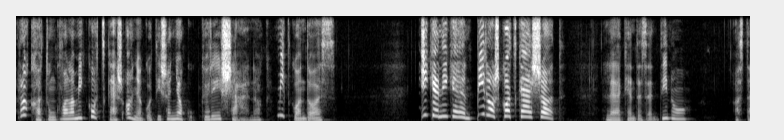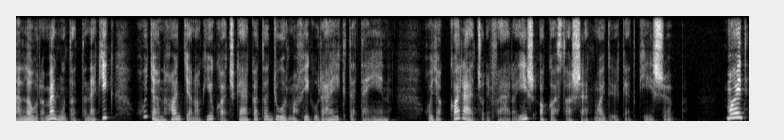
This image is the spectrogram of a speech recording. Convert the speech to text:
rakhatunk valami kockás anyagot is a nyakuk köré sálnak. Mit gondolsz? Igen, igen, piros kockásat! Lelkendezett Dino, aztán Laura megmutatta nekik, hogyan hagyjanak lyukacskákat a gyurma figuráik tetején, hogy a karácsonyfára is akaszthassák majd őket később. Majd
